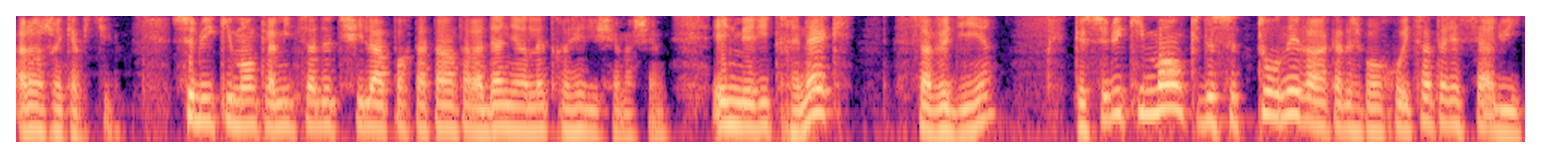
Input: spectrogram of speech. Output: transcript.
Alors je récapitule. Celui qui manque la mitzvah de Tfila porte atteinte à la dernière lettre du Shem Hashem. Et il mérite chenek, ça veut dire que celui qui manque de se tourner vers Akadosh Baruch Hu et de s'intéresser à lui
